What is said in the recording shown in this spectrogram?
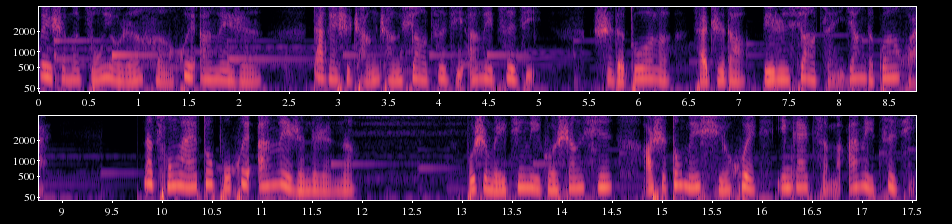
为什么总有人很会安慰人？大概是常常需要自己安慰自己，试的多了才知道别人需要怎样的关怀。那从来都不会安慰人的人呢？不是没经历过伤心，而是都没学会应该怎么安慰自己。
